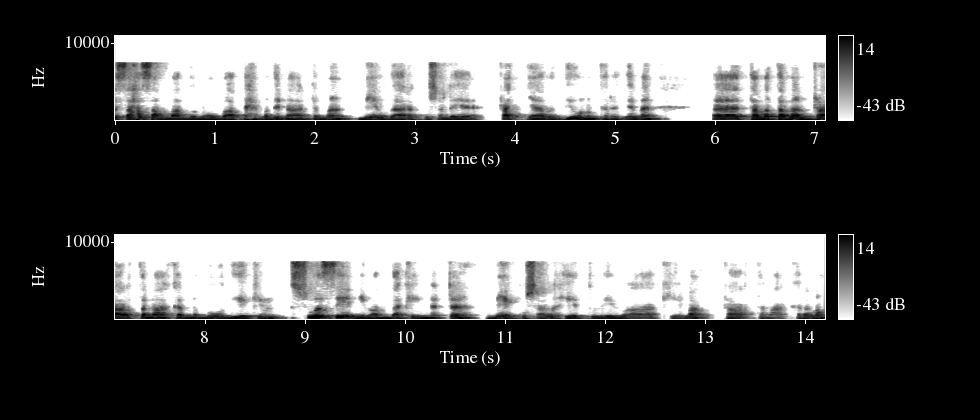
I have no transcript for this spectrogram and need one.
සහ සම්බන්ධ වන ඔබ අප හැම දිනාටම මේ උදාර කුසලය ප්‍රඥාව දියුණු කරගෙන තම තමන් ප්‍රාර්ථනා කරන බෝධියකින් සුවසේ නිවන් දකින්නට මේ කුසල හේතු වේවා කියලා ප්‍රාර්ථනා කරනවා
